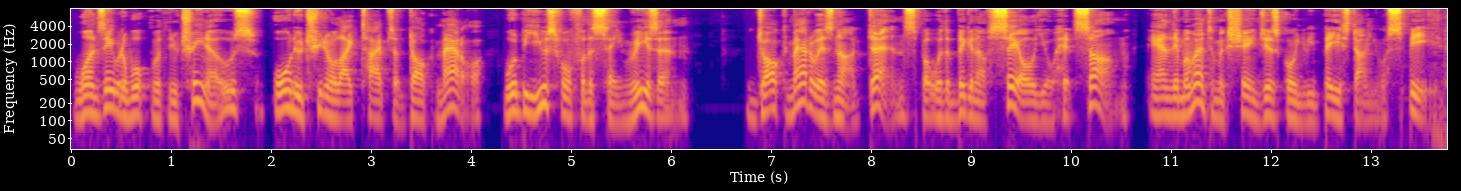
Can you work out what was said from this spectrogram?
Ones able to work with neutrinos, or neutrino like types of dark matter, would be useful for the same reason. Dark matter is not dense, but with a big enough sail you'll hit some, and the momentum exchange is going to be based on your speed.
